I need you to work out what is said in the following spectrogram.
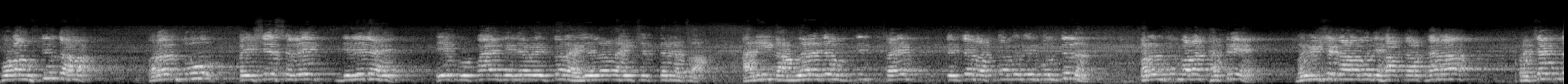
थोडा उशीर झाला. परंतु पैसे सगळे दिलेले आहेत. एक रुपया गेल्या वेळेचा राहिलेला नाही शेतकऱ्याचा. आणि कामगाराच्या बाबतीत साहेब त्यांच्या भाषणामध्ये बोलतील परंतु मला खात्री आहे भविष्य काळामध्ये हा कारखाना प्रचंड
